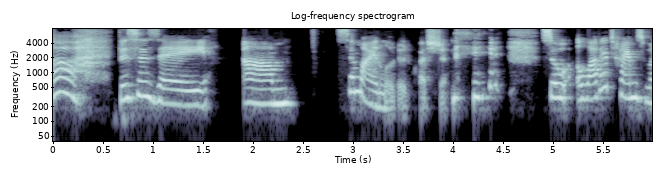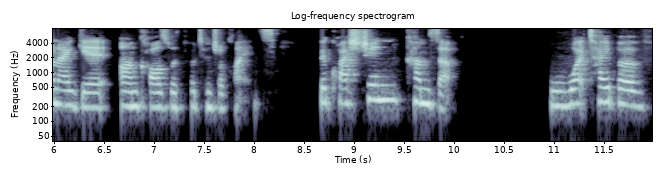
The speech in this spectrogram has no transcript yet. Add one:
ah, this is a um, semi loaded question. so, a lot of times when I get on calls with potential clients, the question comes up what type of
